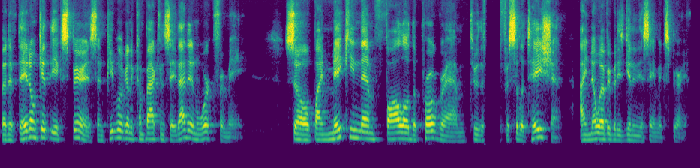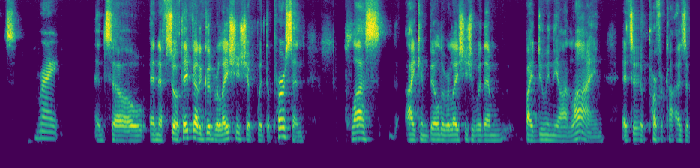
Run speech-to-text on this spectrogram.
But if they don't get the experience, then people are going to come back and say, that didn't work for me. So by making them follow the program through the facilitation, I know everybody's getting the same experience. Right. And so, and if so, if they've got a good relationship with the person, plus I can build a relationship with them by doing the online, it's a perfect, as a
